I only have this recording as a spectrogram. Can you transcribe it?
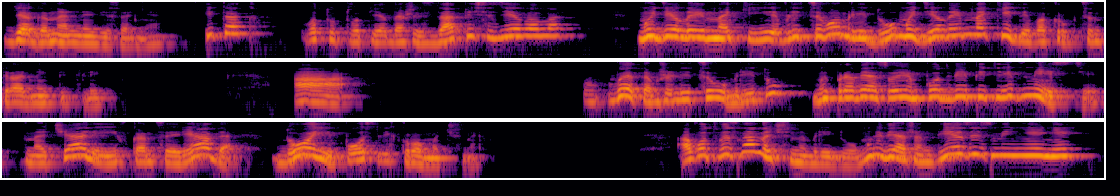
диагональное вязание. Итак, вот тут вот я даже запись сделала. Мы делаем накиды, в лицевом ряду мы делаем накиды вокруг центральной петли. А в этом же лицевом ряду мы провязываем по 2 петли вместе в начале и в конце ряда до и после кромочных. А вот в изнаночном ряду мы вяжем без изменений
